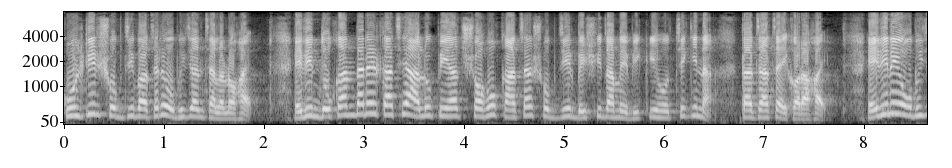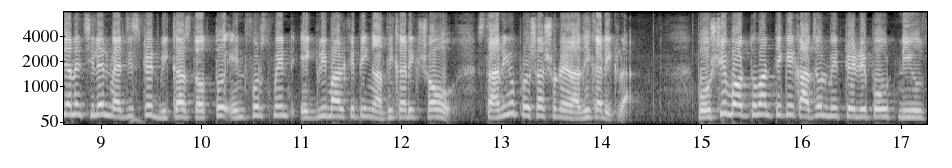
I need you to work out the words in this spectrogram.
কুলটির সবজি বাজারে অভিযান চালানো হয়। এদিন দোকানদারের কাছে আলু, পেঁয়াজ সহ কাঁচা সবজির বেশি দামে বিক্রি হচ্ছে কিনা তা যাচাই করা হয়। এদিন এই অভিযানে ছিলেন magistrate Bikash Dutta enforcement agri marketing আধিকারিক সহ স্থানীয় প্রশাসনের আধিকারিকরা। পশ্চিম বর্ধমান থেকে কাজল মিত্রের রিপোর্ট, নিউজ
